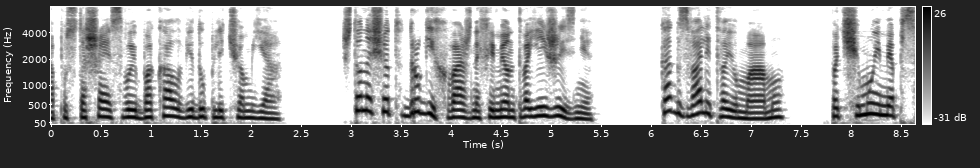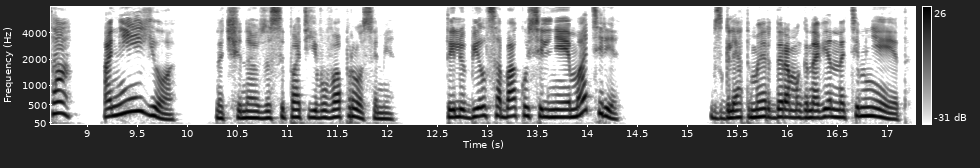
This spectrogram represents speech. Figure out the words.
Опустошая свой бокал, веду плечом я. Что насчет других важных имен твоей жизни? Как звали твою маму? Почему имя пса, а не ее? Начинаю засыпать его вопросами. Ты любил собаку сильнее матери? Взгляд Мердера мгновенно темнеет.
